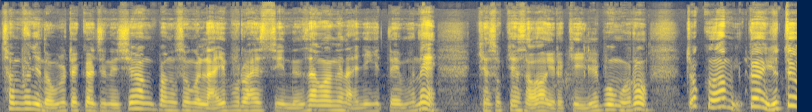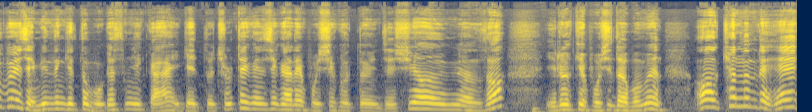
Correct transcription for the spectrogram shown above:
1000분이 넘을 때까지는 시황 방송을 라이브로 할 수 있는 상황은 아니기 때문에 계속해서 이렇게 일봉으로 조금 그 유튜브에 재밌는 게 또 뭐겠습니까? 이게 또 출퇴근 시간에 보시고 또 이제 쉬면서 이렇게 보시다 보면 어 켰는데 에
